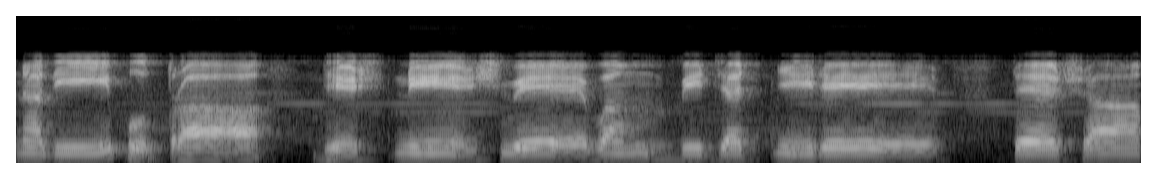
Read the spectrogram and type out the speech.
नदीपुत्रा धिष्णीष्वेवं विजज्ञिरे तेषां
